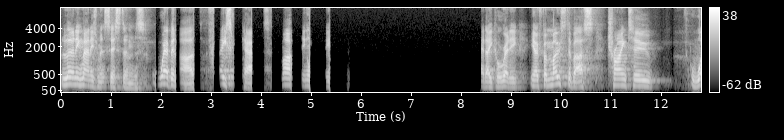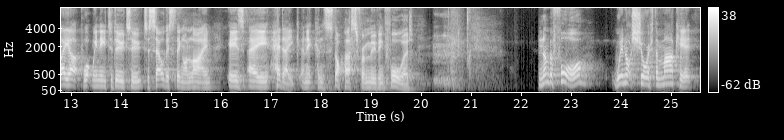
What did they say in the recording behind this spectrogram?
learning management systems, webinars, Facebook ads, marketing headache already. You know, for most of us, trying to weigh up what we need to do to, to sell this thing online is a headache and it can stop us from moving forward. Number four, we're not sure if the market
